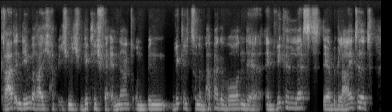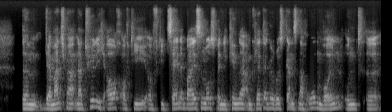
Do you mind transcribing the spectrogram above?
gerade in dem Bereich habe ich mich wirklich verändert und bin wirklich zu einem Papa geworden, der entwickeln lässt, der begleitet, ähm, der manchmal natürlich auch auf die, auf die Zähne beißen muss, wenn die Kinder am Klettergerüst ganz nach oben wollen und äh,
